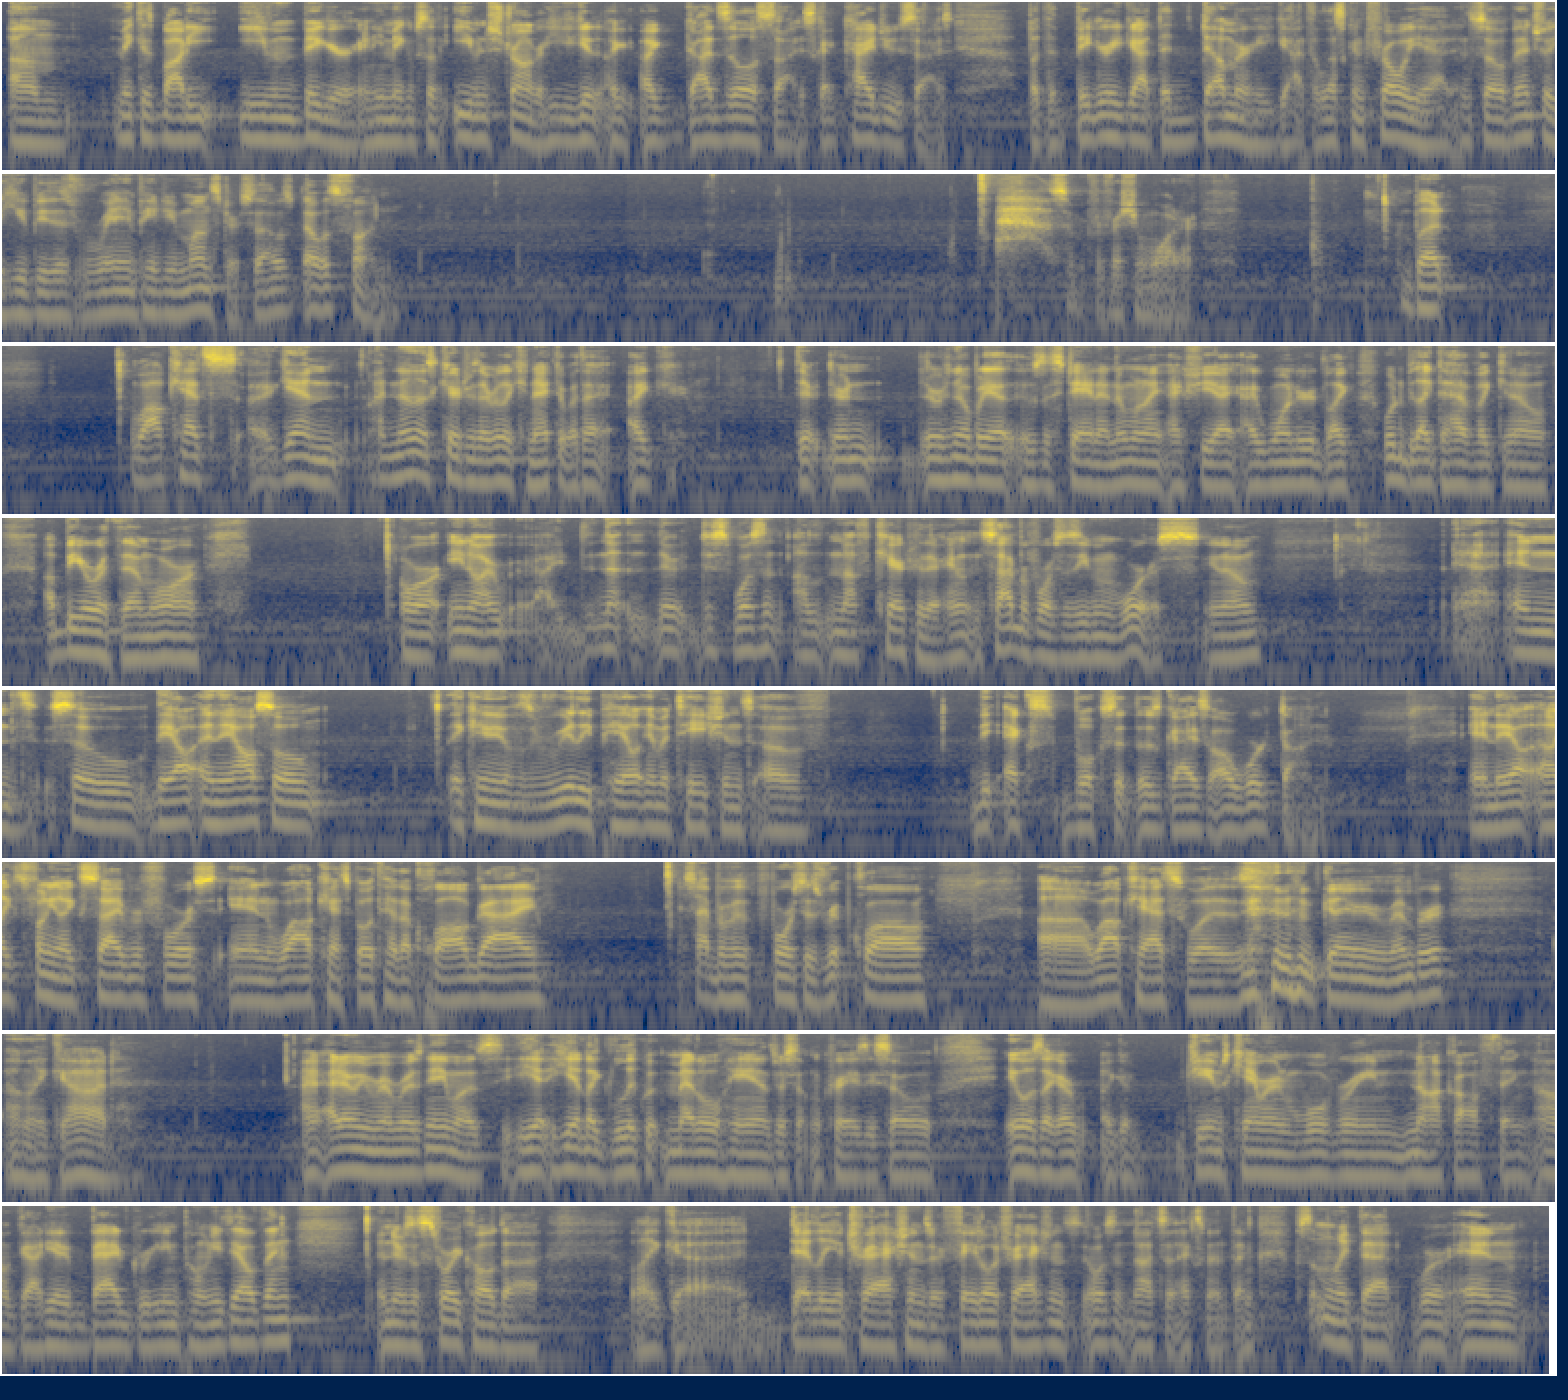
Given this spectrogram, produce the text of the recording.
um, make his body even bigger and he make himself even stronger. He could get a Godzilla size, like kaiju size. But the bigger he got, the dumber he got, the less control he had, and so eventually he'd be this rampaging monster. So that was that was fun. some refreshing water. But Wildcats again, none of those characters I really connected with. I, I there, there, there was nobody who was a stand. I know when I actually I, I wondered like what it'd be like to have like you know a beer with them or or you know I, I not, there just wasn't enough character there. And Cyberforce is even worse, you know. And so they all and they also they came with really pale imitations of the X books that those guys all worked on. And they all, like, it's funny, like Cyberforce and Wildcats both had a claw guy. Cyberforce is Rip Claw. Uh, Wildcats was, can I even remember? Oh my God. I, I don't even remember his name was. He had, he had like liquid metal hands or something crazy. So it was like a like a James Cameron Wolverine knockoff thing. Oh god, he had a bad green ponytail thing. And there's a story called uh, like uh, deadly attractions or fatal attractions. It wasn't not an X Men thing, something like that. Where and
